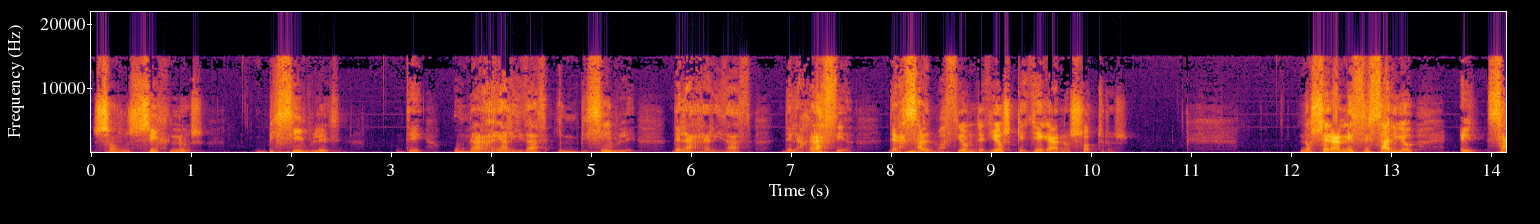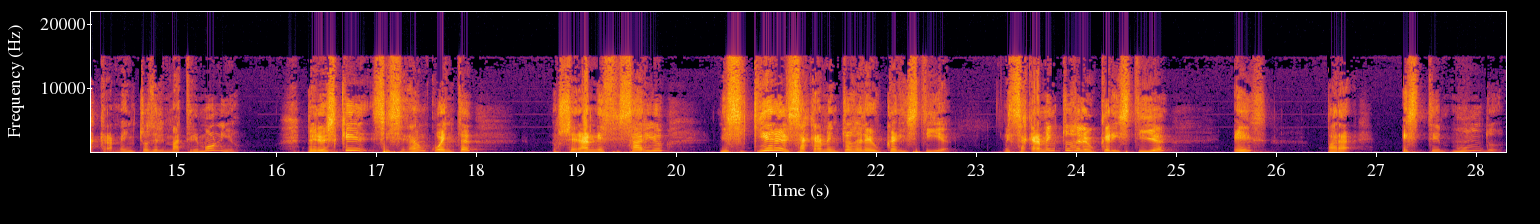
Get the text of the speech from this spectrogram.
son signos visibles de una realidad invisible, de la realidad de la gracia, de la salvación de Dios que llega a nosotros. No será necesario el sacramento del matrimonio, pero es que, si se dan cuenta, no será necesario ni siquiera el sacramento de la Eucaristía. El sacramento de la Eucaristía es para este mundo.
